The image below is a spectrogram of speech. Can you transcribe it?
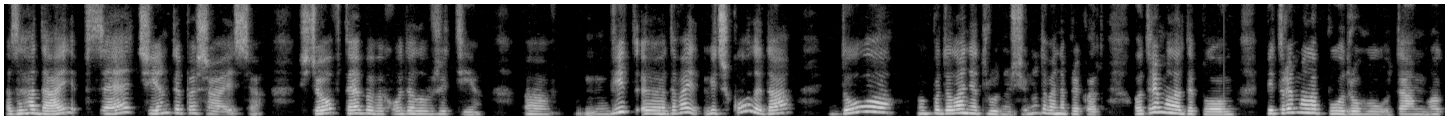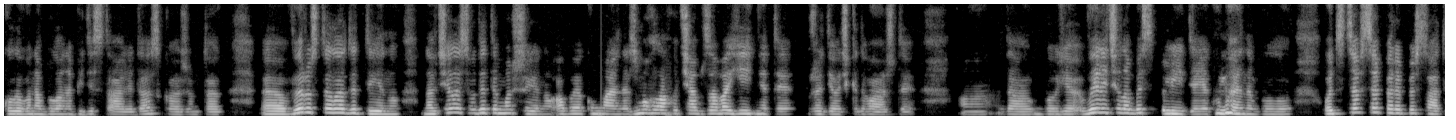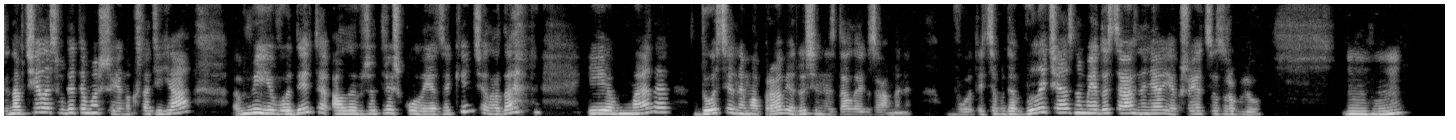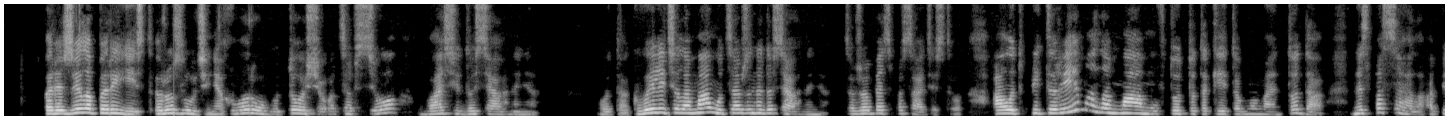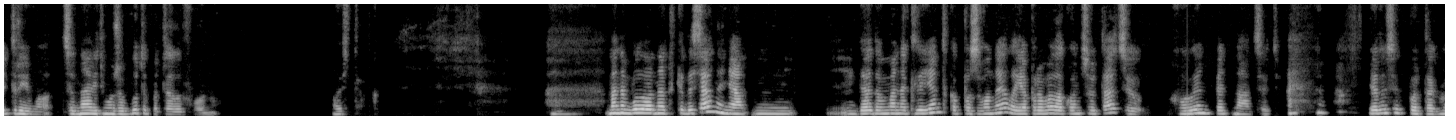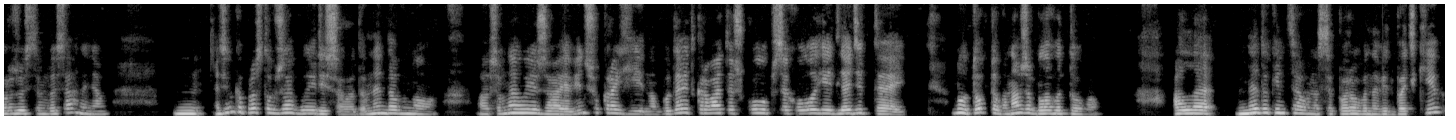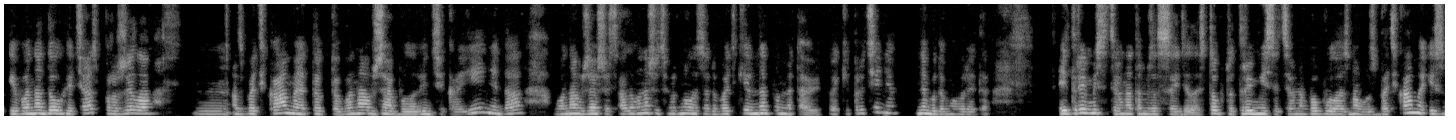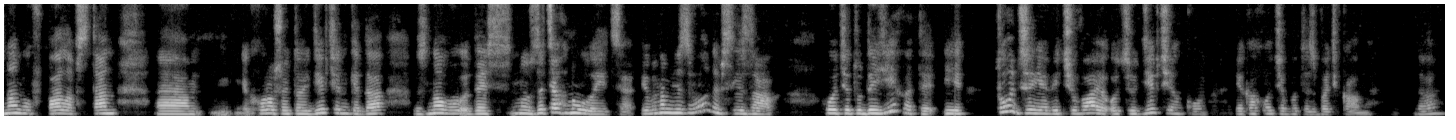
Згадай все, чим ти пишаєшся, що в тебе виходило в житті. Е, Від, е, давай від школи да, до подолання труднощів. Ну, давай, наприклад, отримала диплом, підтримала подругу, там, е, коли вона була на підісталі, да, скажімо так, е, виростила дитину, навчилась водити машину, або як у мене, змогла хоча б завагітніти вже дівчатки дважди. А, да, бо я вилічила безпліддя, як у мене було. От це все переписати. Навчилась водити машину. Кстати, я вмію водити, але вже три школи я закінчила, да? і в мене досі нема прав, я досі не здала екзамени. Вот. І це буде величезне моє досягнення, якщо я це зроблю. Угу. Пережила переїзд, розлучення, хворобу тощо. Оце все ваші досягнення. Отак. Вилічила маму, це вже не досягнення, це вже опять спасательство. А от підтримала маму в той-то такий-то момент, то да. Не спасала, а підтримала. Це навіть може бути по телефону. Ось так. У мене було одне таке досягнення, де до мене клієнтка позвонила, я провела консультацію хвилин 15. Я до сих пор так горжусь цим досягненням. Жінка просто вже вирішила давним-давно, що вона уїжджає в іншу країну, буде відкривати школу психології для дітей. Ну, тобто вона вже була готова. Але не до кінця вона сепарована від батьків, і вона довгий час прожила з батьками, тобто вона вже була в іншій країні, да, вона вже щось, але вона щось вернулася до батьків, не пам'ятаю, по якій причині, не будемо говорити. І три місяці вона там засиділась. Тобто три місяці вона побула знову з батьками і знову впала в стан е, хорошої тої дівчинки, да, знову десь ну, затягнуло її це. І вона мені дзвонить в слізах, хоче туди їхати, і тут же я відчуваю оцю дівчинку, яка хоче бути з батьками, да?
